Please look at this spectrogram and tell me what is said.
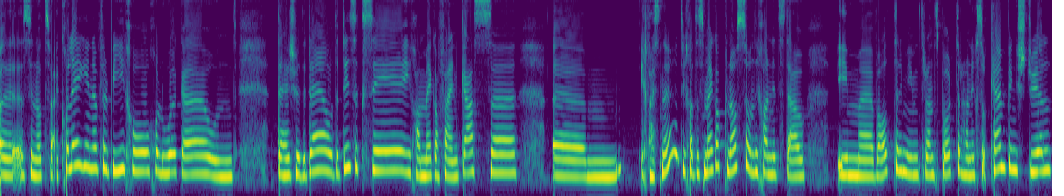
äh, es sind noch zwei Kolleginnen vorbeigekommen, und dann hast du wieder den oder diesen gesehen. Ich habe mega fein gegessen. Ähm, ich weiß nicht, ich habe das mega genossen und ich habe jetzt auch im äh, Walter, in meinem Transporter, habe ich so Campingstühle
